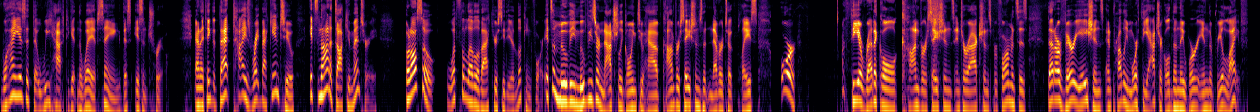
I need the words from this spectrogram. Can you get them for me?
why is it that we have to get in the way of saying this isn't true? And I think that that ties right back into it's not a documentary, but also what's the level of accuracy that you're looking for? It's a movie. Movies are naturally going to have conversations that never took place or theoretical conversations, interactions, performances that are variations and probably more theatrical than they were in the real life.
